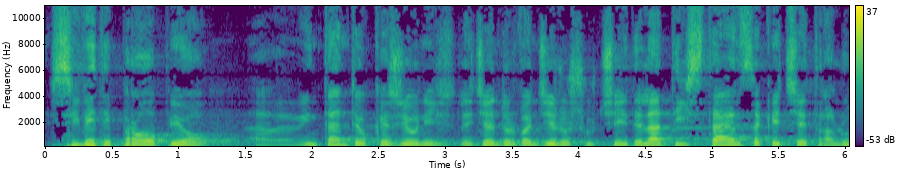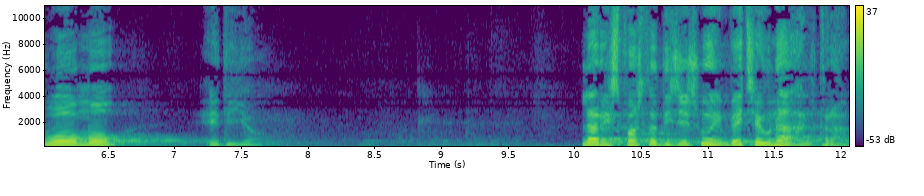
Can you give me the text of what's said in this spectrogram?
si vede proprio, eh, in tante occasioni leggendo il Vangelo succede, la distanza che c'è tra l'uomo e Dio. La risposta di Gesù invece è un'altra.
